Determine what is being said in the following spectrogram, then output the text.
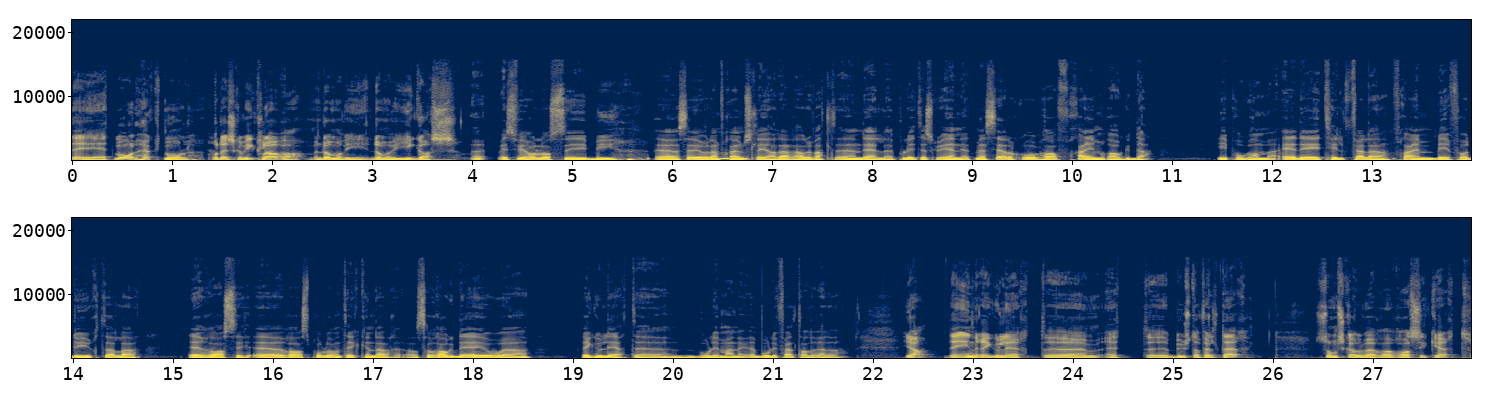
det er et mål, høyt mål, og det skal vi klare. Men da må vi, da gi gass. Eh, Hvis vi holder oss i by, eh, så er jo den Freimslia, der har det vært en del eh, politisk uenighet. Men jeg ser dere òg har Freim Ragde i programmet. Er det i tilfelle Freim blir for dyrt, eller det er ras, eh, rasproblematikken der? Altså Ragde er jo eh, regulert eh, boligfelt allerede. Ja, det er innregulert eh, et boligfelt der, som skal være rassikkert.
